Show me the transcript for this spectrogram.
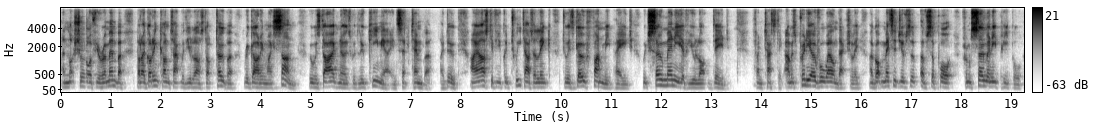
I'm not sure if you remember, but I got in contact with you last October regarding my son, who was diagnosed with leukemia in September. I do. I asked if you could tweet out a link to his GoFundMe page, which so many of you lot did fantastic. I was pretty overwhelmed actually. I got messages of, of support from so many people,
